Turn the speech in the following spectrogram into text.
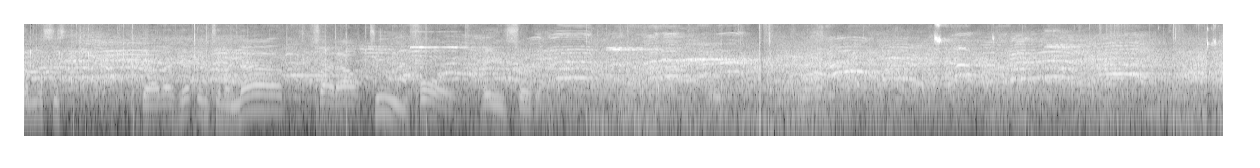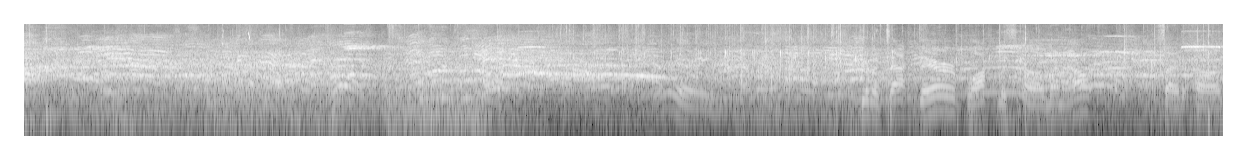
Sasha misses the other hit into the net. Side out, two, four. Hayes serving. Good attack there. Block was uh, went out. Side uh,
